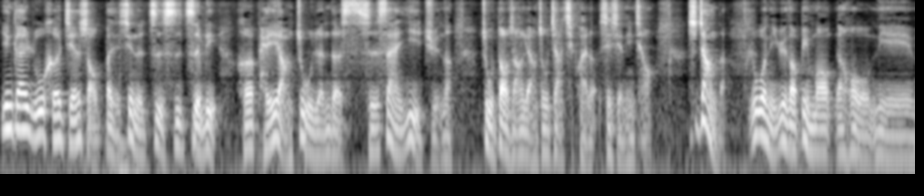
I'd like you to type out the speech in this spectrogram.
应该如何减少本性的自私自利和培养助人的慈善义举呢？祝道长两周假期快乐，谢谢您，瞧。是这样的，如果你遇到病猫，然后你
